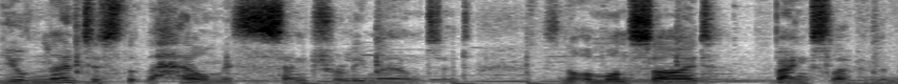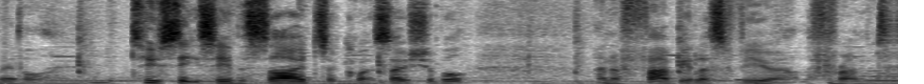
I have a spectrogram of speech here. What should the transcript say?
you'll notice that the helm is centrally mounted. It's not on one side, bang slap in the middle. Two seats either side, so quite sociable, and a fabulous view out the front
